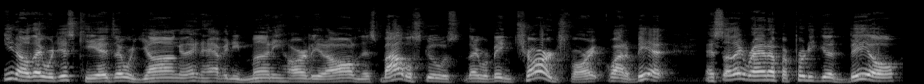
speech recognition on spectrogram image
you know, they were just kids. They were young, and they didn't have any money hardly at all. And this Bible school was they were being charged for it quite a bit, and so they ran up a pretty good bill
